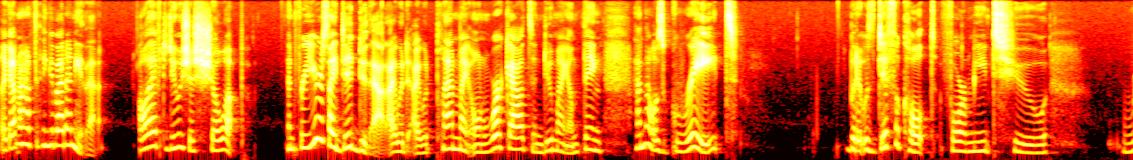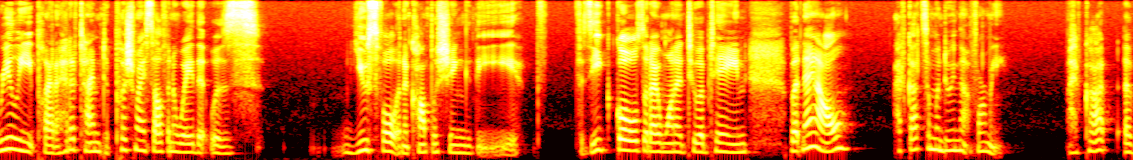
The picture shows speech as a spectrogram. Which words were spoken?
Like I don't have to think about any of that. All I have to do is just show up. And for years I did do that. I would I would plan my own workouts and do my own thing, and that was great. But it was difficult for me to really plan ahead of time to push myself in a way that was useful in accomplishing the physique goals that I wanted to obtain. But now I've got someone doing that for me. I've got a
